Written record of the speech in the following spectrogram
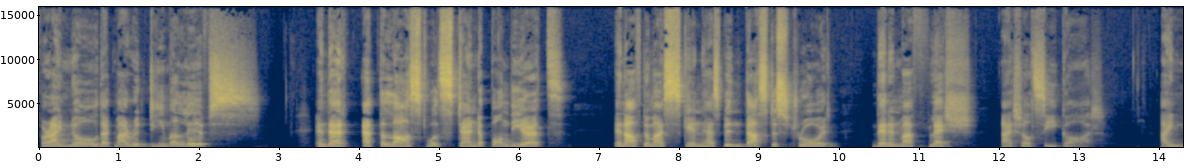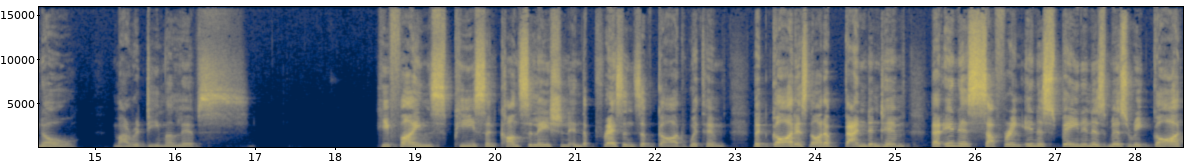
For I know that my Redeemer lives, and that at the last will stand upon the earth. And after my skin has been thus destroyed, then in my flesh I shall see God. I know my Redeemer lives. He finds peace and consolation in the presence of God with him. That God has not abandoned him, that in his suffering, in his pain, in his misery, God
